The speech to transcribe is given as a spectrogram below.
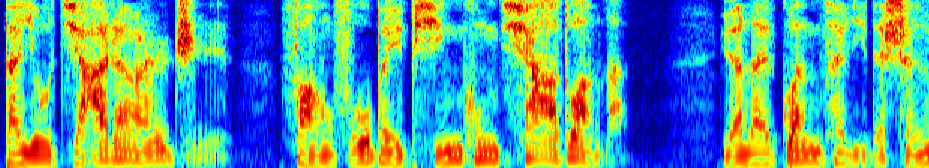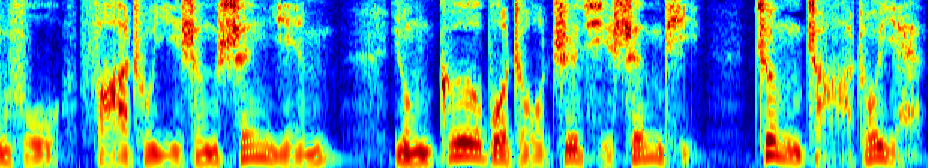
但又戛然而止，仿佛被凭空掐断了。原来棺材里的神父发出一声呻吟，用胳膊肘支起身体，正眨着眼，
